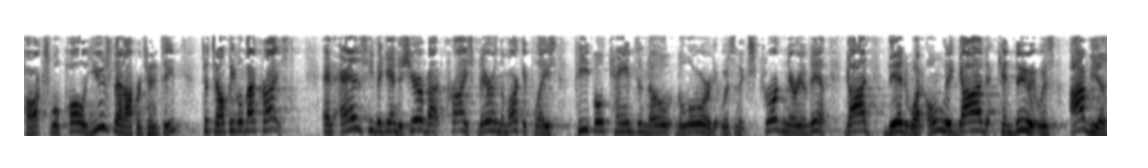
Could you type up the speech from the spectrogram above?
talks. Well, Paul used that opportunity to tell people about Christ. And as he began to share about Christ there in the marketplace, people came to know the Lord. It was an extraordinary event. God did what only God can do. It was obvious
